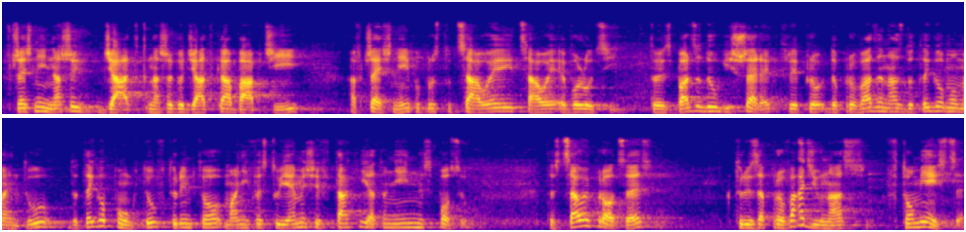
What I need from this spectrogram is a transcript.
wcześniej naszych dziadk, naszego dziadka, babci, a wcześniej po prostu całej, całej ewolucji. To jest bardzo długi szereg, który doprowadza nas do tego momentu, do tego punktu, w którym to manifestujemy się w taki, a to nie inny sposób. To jest cały proces, który zaprowadził nas w to miejsce.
